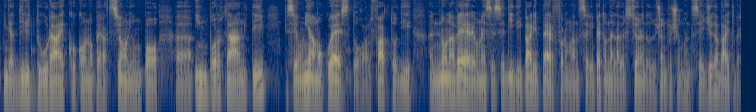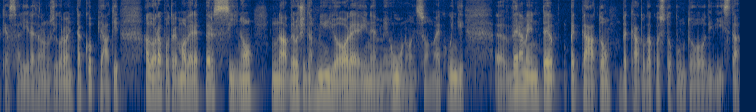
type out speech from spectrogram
Quindi addirittura ecco con operazioni un po' eh, importanti, se uniamo questo al fatto di non avere un SSD di pari performance, ripeto nella versione da 256 GB perché a salire saranno sicuramente accoppiati, allora potremmo avere persino una velocità migliore in M1, insomma, ecco, quindi eh, veramente peccato, peccato da questo punto di vista.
